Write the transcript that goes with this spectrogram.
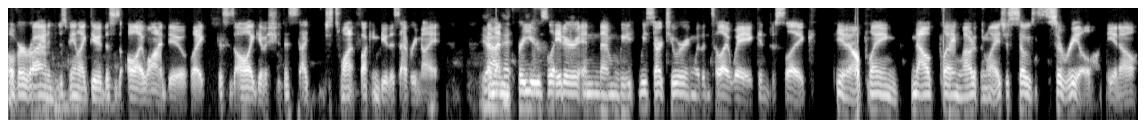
over Ryan and just being like, "Dude, this is all I want to do. Like, this is all I give a shit. This I just want to fucking do this every night." yeah, and then and- for years later, and then we we start touring with Until I Wake, and just like you know playing now playing louder than life. It's just so surreal, you know.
